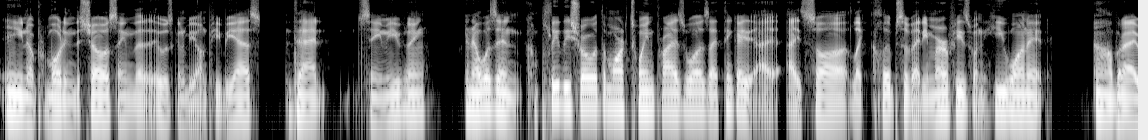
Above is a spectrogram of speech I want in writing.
and, you know, promoting the show, saying that it was going to be on PBS that same evening. And I wasn't completely sure what the Mark Twain Prize was. I think I, I, I saw like clips of Eddie Murphy's when he won it. Uh, but I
